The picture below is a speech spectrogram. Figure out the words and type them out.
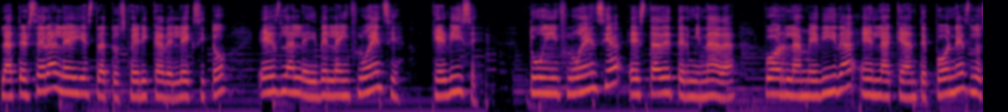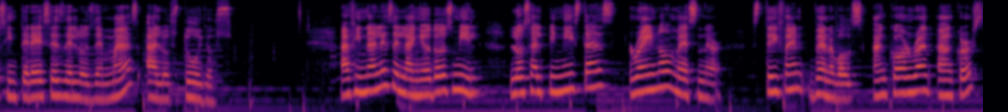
la tercera ley estratosférica del éxito es la ley de la influencia, que dice, tu influencia está determinada por la medida en la que antepones los intereses de los demás a los tuyos. A finales del año 2000, los alpinistas Reynold Messner, Stephen Venables y Conrad Ankers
